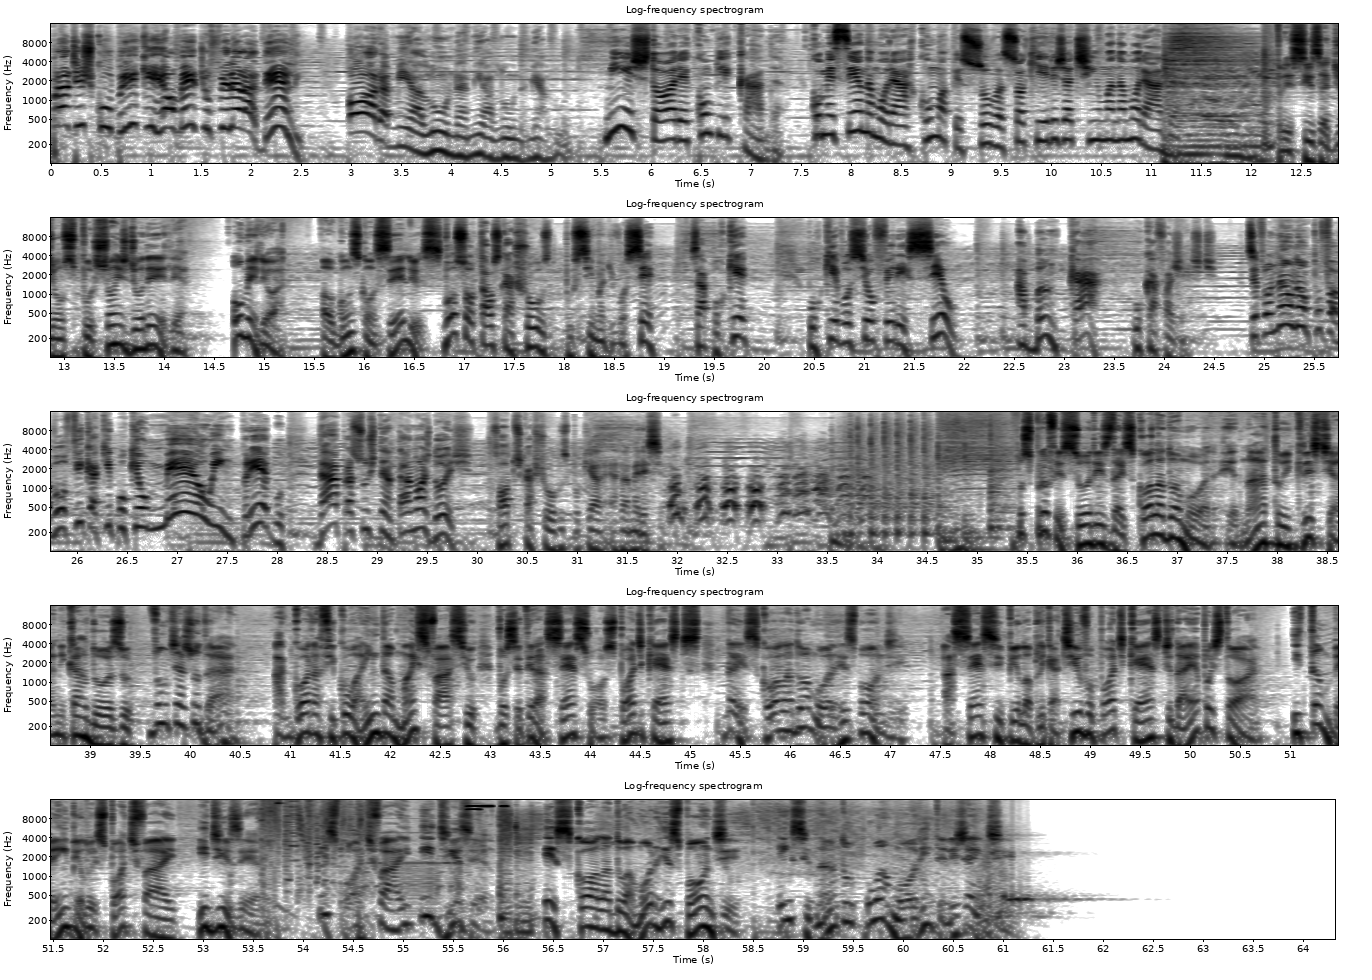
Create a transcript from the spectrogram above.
para descobrir que realmente o filho era dele. Ora, minha aluna, minha aluna, minha aluna. Minha história é complicada. Comecei a namorar com uma pessoa, só que ele já tinha uma namorada. Precisa de uns puxões de orelha. Ou melhor, alguns conselhos? Vou soltar os cachorros por cima de você. Sabe por quê? Porque você ofereceu a bancar o cafajeste. Você falou: "Não, não, por favor, fica aqui porque o meu emprego dá para sustentar nós dois". Solta os cachorros porque ela mereceu. Os professores da Escola do Amor, Renato e Cristiane Cardoso, vão te ajudar. Agora ficou ainda mais fácil você ter acesso aos podcasts da Escola do Amor Responde. Acesse pelo aplicativo podcast da Apple Store e também pelo Spotify e Deezer. Spotify e Deezer. Escola do Amor Responde ensinando o amor inteligente.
